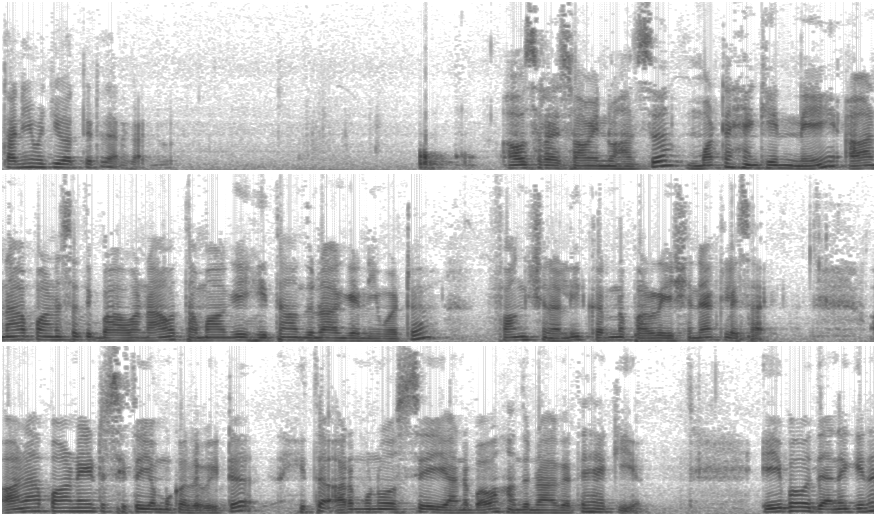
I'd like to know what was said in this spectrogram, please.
තනියම ජීවත් වෙන්න දැනගන්න අවසරයි ස්වාමීන් වහන්ස මට හැඟෙන්නේ ආනාපාන සති භාවනාව තමාගේ හිත හඳුනා ගැනීමට ෆන්ක්ෂනලි කරන පරිශ්‍රණයක් ලෙසයි. ආනාපානයට සිත යොමු කළ විට හිත අරමුණු ඔස්සේ යන බව හඳුනාගත හැකිය. ඒ බව දැනගෙන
